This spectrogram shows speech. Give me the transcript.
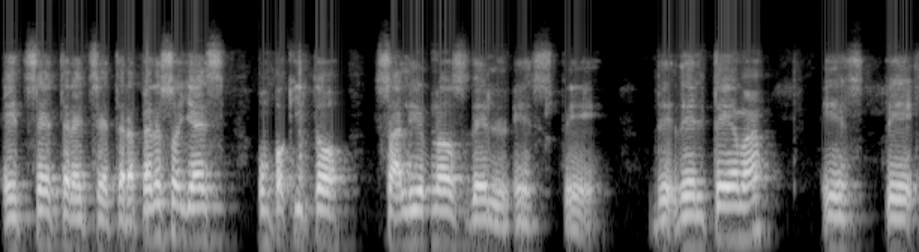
etcétera, etcétera. Pero eso ya es un poquito salirnos del, este, del tema. Este,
